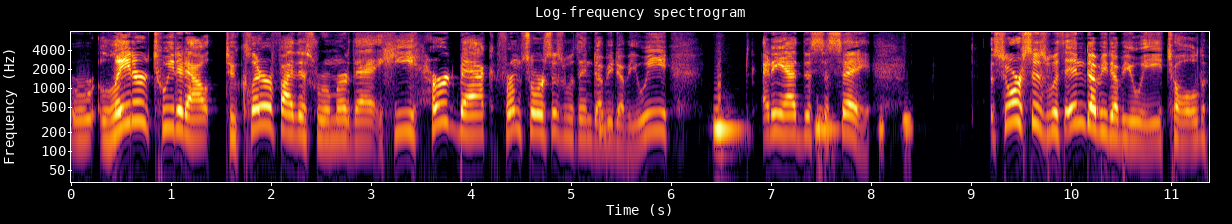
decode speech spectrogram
later tweeted out to clarify this rumor that he heard back from sources within WWE and he had this to say. Sources within WWE told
